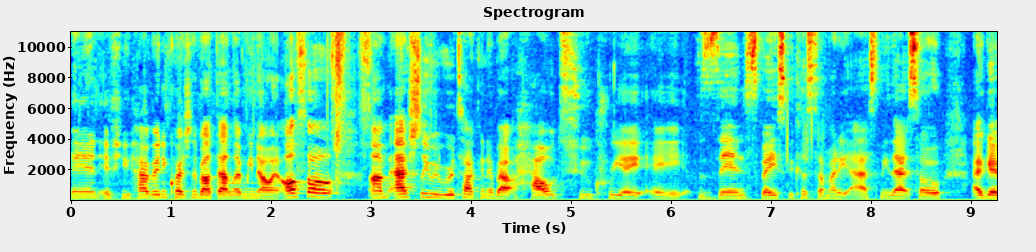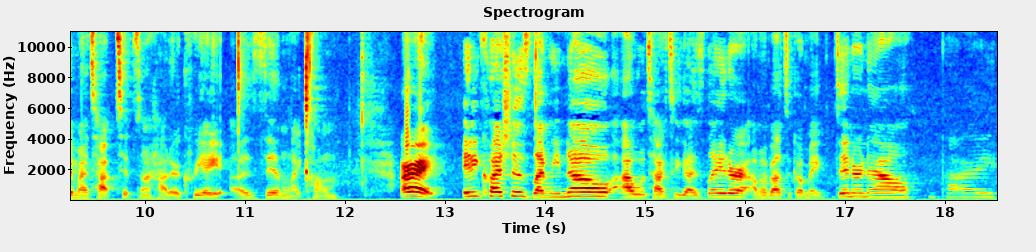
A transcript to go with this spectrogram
And if you have any questions about that, let me know. And also, um, Ashley, we were talking about how to create a Zen space because somebody asked me that. So I gave my top tips on how to create a Zen like home. All right. Any questions? Let me know. I will talk to you guys later. I'm about to go make dinner now. Bye.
